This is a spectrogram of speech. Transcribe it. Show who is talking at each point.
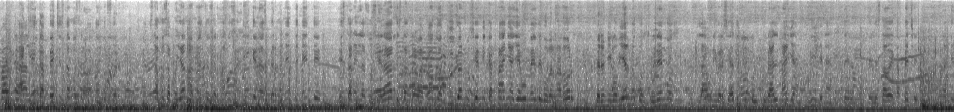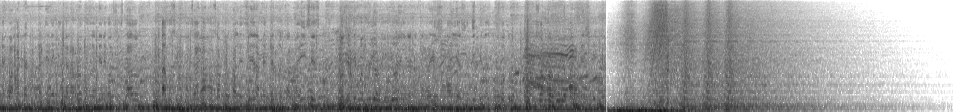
Speaker 1: falta?
Speaker 2: Aquí en Campeche estamos trabajando fuerte. Estamos apoyando a nuestros hermanos indígenas permanentemente. Están en la sociedad, están trabajando. Aquí yo anuncié mi campaña, llevo un mes de gobernador, pero en mi gobierno construiremos la Universidad Cultural Maya Indígena del, del estado de Campeche,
